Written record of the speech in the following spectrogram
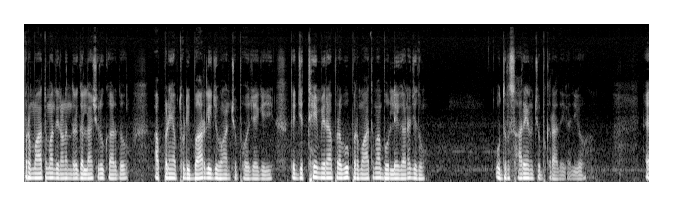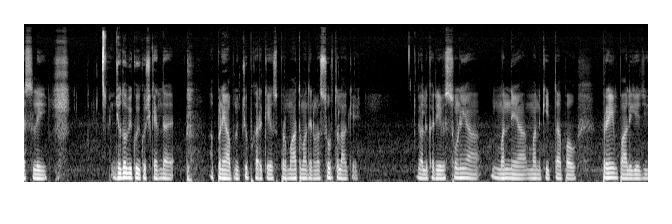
ਪਰਮਾਤਮਾ ਦੇ ਨਾਲ ਅੰਦਰ ਗੱਲਾਂ ਸ਼ੁਰੂ ਕਰ ਦਿਓ। ਆਪਣੇ ਆਪ ਤੁਹਾਡੀ ਬਾਹਰਲੀ ਜ਼ੁਬਾਨ ਚੁੱਪ ਹੋ ਜਾਏਗੀ ਜੀ। ਤੇ ਜਿੱਥੇ ਮੇਰਾ ਪ੍ਰਭੂ ਪਰਮਾਤਮਾ ਬੋਲੇਗਾ ਨਾ ਜਦੋਂ, ਉਧਰ ਸਾਰਿਆਂ ਨੂੰ ਚੁੱਪ ਕਰਾ ਦੇਗਾ ਜੀ ਉਹ। ਇਸ ਲਈ ਜਦੋਂ ਵੀ ਕੋਈ ਕੁਝ ਕਹਿੰਦਾ ਹੈ ਆਪਣੇ ਆਪ ਨੂੰ ਚੁੱਪ ਕਰਕੇ ਉਸ ਪਰਮਾਤਮਾ ਦੇ ਨਾਲ ਸੁਰਤ ਲਾ ਕੇ ਗੱਲ ਕਰੀਏ ਵੀ ਸੁਣਿਆ, ਮੰਨਿਆ, ਮਨ ਕੀਤਾ ਪਾਓ, ਪ੍ਰੇਮ ਪਾ ਲਈਏ ਜੀ।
